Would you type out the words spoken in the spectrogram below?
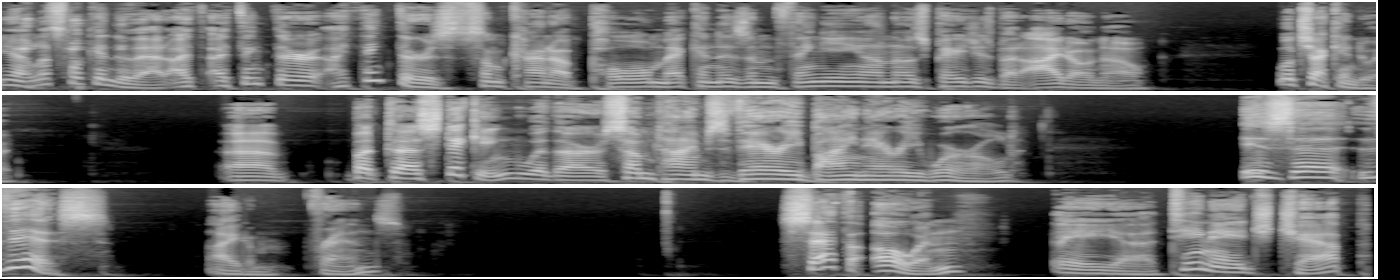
yeah. Let's look into that. I, I, think there. I think there's some kind of poll mechanism thingy on those pages, but I don't know. We'll check into it. Uh, but uh, sticking with our sometimes very binary world is uh, this item, friends. Seth Owen, a uh, teenage chap,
